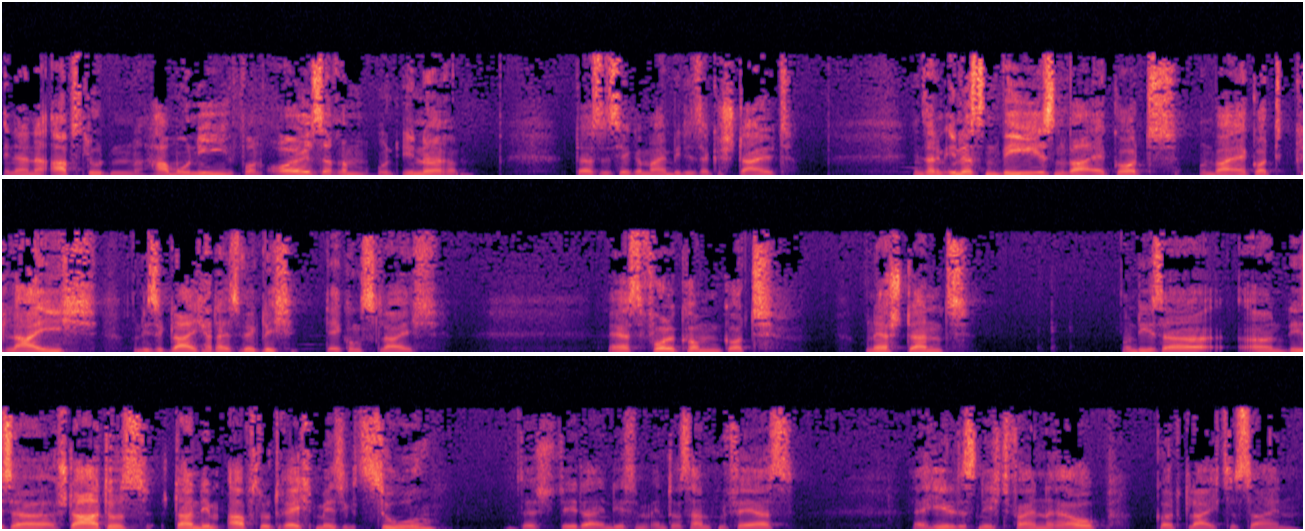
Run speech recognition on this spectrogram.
in einer absoluten Harmonie von Äußerem und Innerem. Das ist hier gemeint mit dieser Gestalt. In seinem innersten Wesen war er Gott und war er Gott gleich. Und diese Gleichheit heißt wirklich deckungsgleich. Er ist vollkommen Gott. Und er stand, und dieser, und dieser Status stand ihm absolut rechtmäßig zu. Das steht da in diesem interessanten Vers. Er hielt es nicht für einen Raub, Gott gleich zu sein.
